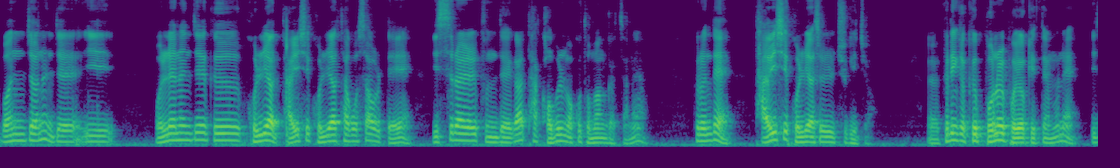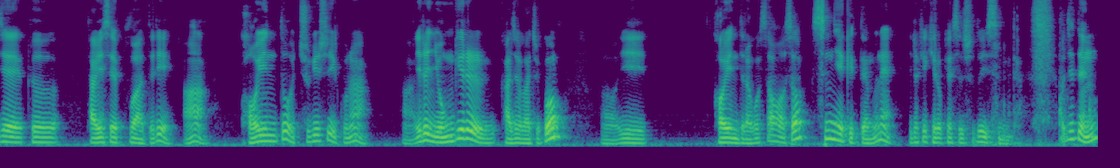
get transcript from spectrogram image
먼저는 이제 이 원래는 이제 그 골리앗 다윗이 골리앗하고 싸울 때 이스라엘 군대가 다 겁을 먹고 도망갔잖아요. 그런데 다윗이 골리앗을 죽이죠. 예, 그러니까 그 본을 보였기 때문에 이제 그 다윗의 부하들이 아 거인도 죽일 수 있구나 아, 이런 용기를 가져가지고 어, 이 거인들하고 싸워서 승리했기 때문에 이렇게 기록했을 수도 있습니다. 어쨌든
